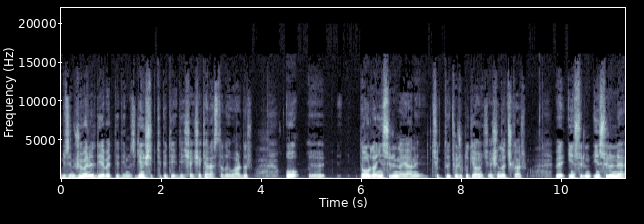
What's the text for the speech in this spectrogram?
bizim juvenil diyabet dediğimiz gençlik tipi di, di, şeker hastalığı vardır. O e, doğrudan insülinle yani çıktığı çocukluk yaşında çıkar ve insülin insülinle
